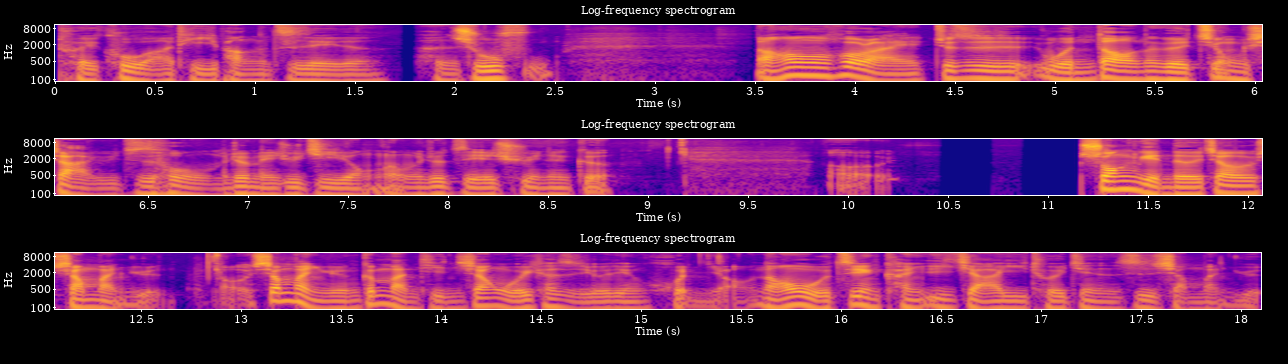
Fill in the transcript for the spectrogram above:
腿裤啊、蹄膀之类的，很舒服。然后后来就是闻到那个基隆下雨之后，我们就没去基隆了，我们就直接去那个呃双联的叫香满园。哦，香满园跟满庭香，我一开始有点混淆。然后我之前看一加一推荐的是香满园，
